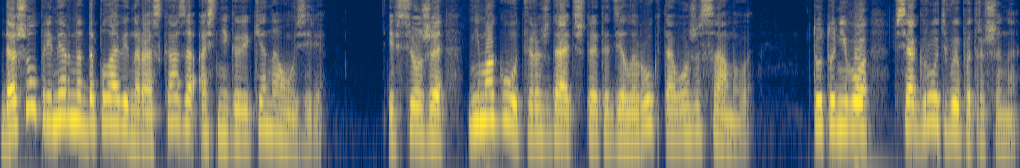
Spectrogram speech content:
дошел примерно до половины рассказа о снеговике на озере. И все же не могу утверждать, что это дело рук того же самого. Тут у него вся грудь выпотрошена.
